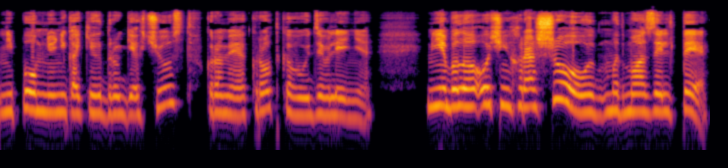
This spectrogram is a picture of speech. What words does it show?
Не помню никаких других чувств, кроме кроткого удивления. Мне было очень хорошо у мадемуазель Т,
